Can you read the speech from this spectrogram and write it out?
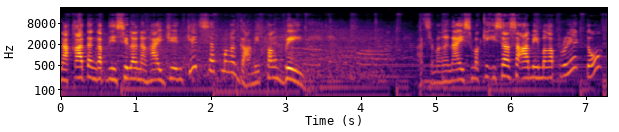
Nakatanggap din sila ng hygiene kits at mga gamit pang baby. At sa mga nais makiisa sa aming mga proyekto,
